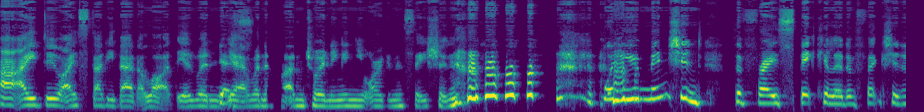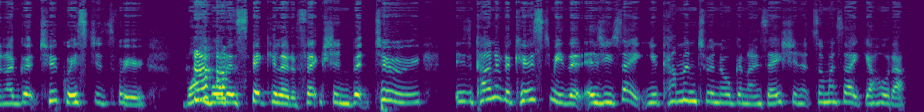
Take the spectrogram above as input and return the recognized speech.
I do. I study that a lot when, yes. yeah, whenever I'm joining a new organization. well, you mentioned the phrase speculative fiction, and I've got two questions for you. One, what is speculative fiction? But two, it kind of occurs to me that, as you say, you come into an organization, it's almost like, Yahoda,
